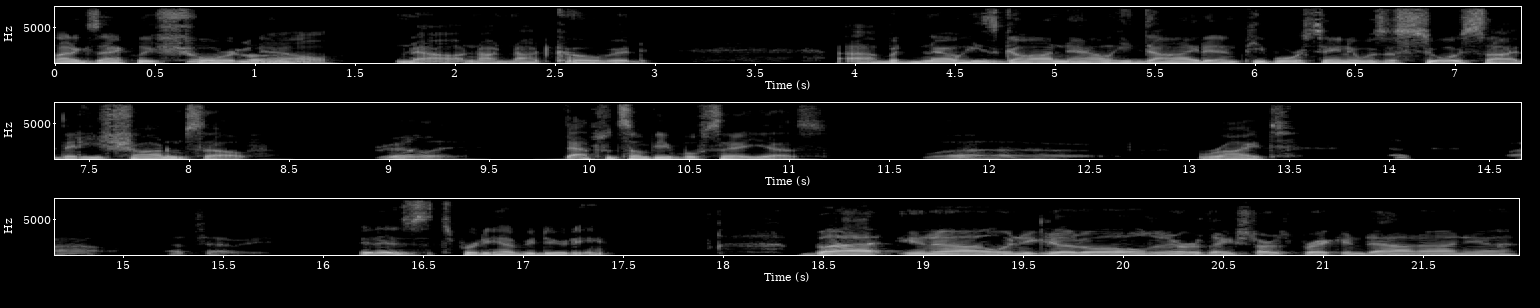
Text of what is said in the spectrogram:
not exactly sure COVID? now no not not covid uh, but no he's gone now he died and people were saying it was a suicide that he shot himself Really? that's what some people say yes Whoa. right Wow. That's heavy. it is it's pretty heavy duty But, you know, when you get old and everything starts breaking down on you,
